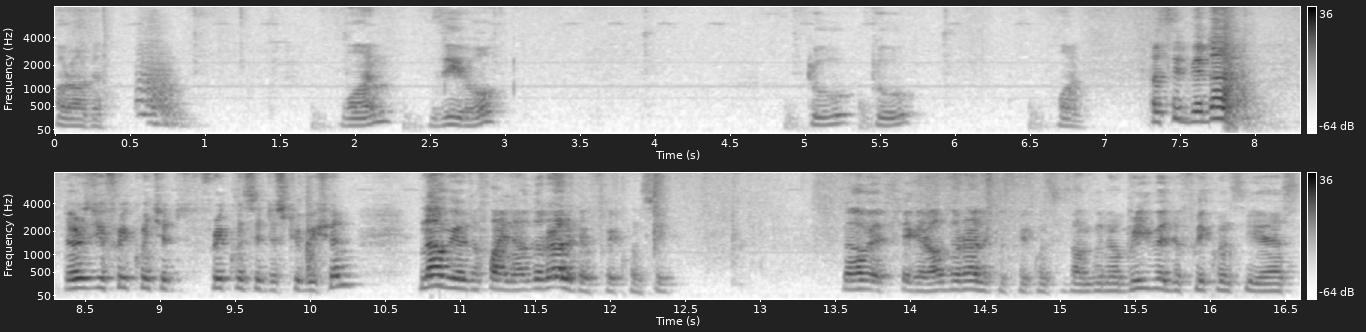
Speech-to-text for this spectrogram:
or other. 1, 0, 2, 2, 1. That's it, we're done. There's your frequency, frequency distribution. Now we have to find out the relative frequency. Now we have to figure out the relative frequency. So I'm going to abbreviate the frequency as,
